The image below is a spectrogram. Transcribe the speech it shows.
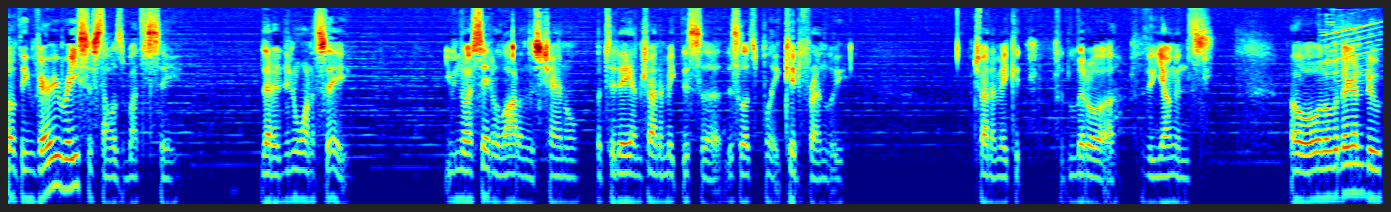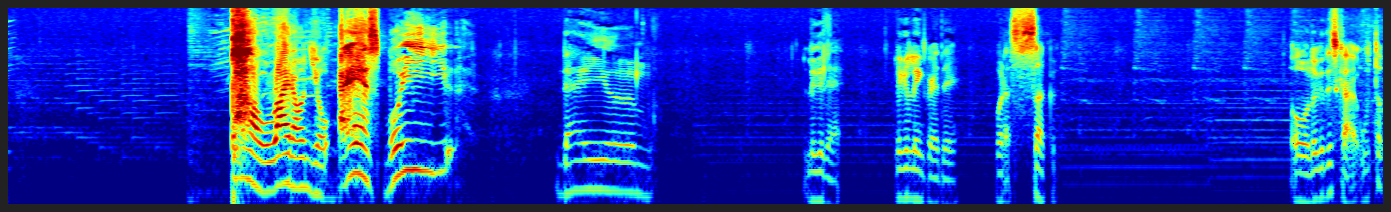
something very racist I was about to say that I didn't want to say. Even though I say it a lot on this channel, but today I'm trying to make this uh this let's play kid friendly. trying to make it for the little uh for the youngins. Oh, look what they're gonna do. Pow! Right on your ass, boy! Damn. Look at that. Look at Link right there. What a sucker. Oh, look at this guy. What the?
